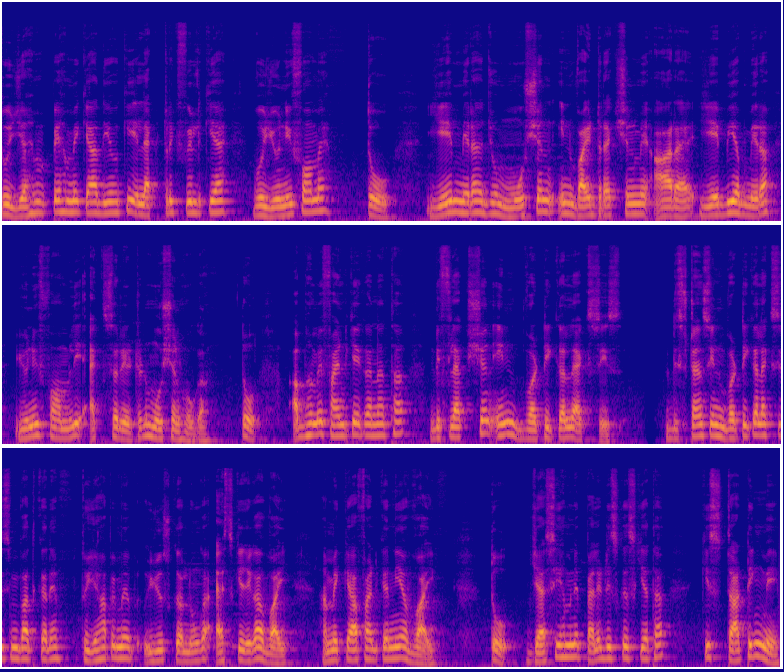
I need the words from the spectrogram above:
तो यहाँ पे हमें क्या दिया कि इलेक्ट्रिक फ़ील्ड क्या है? वो यूनिफॉर्म है। तो ये मेरा जो मोशन इन वाइट डायरेक्शन में आ रहा है, ये भी अब मेरा यूनिफॉर्मली एक्सरेटेड मोशन होगा। तो अब हमें फाइंड क्या करना था? Deflection in vertical axis distance in vertical axis में बात करें तो यहाँ पे मैं यूज़ कर लूँगा एस की जगह वाई हमें क्या फाइंड करनी है? वाई तो जैसे हमने पहले डिस्कस किया था कि स्टार्टिंग में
